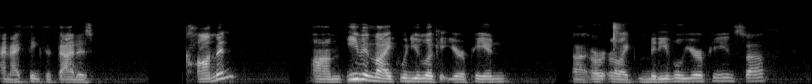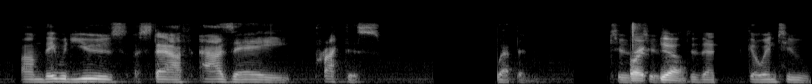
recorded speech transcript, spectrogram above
and I think that that is common. Um, even like when you look at European uh, or, or like medieval European stuff, um, they would use a staff as a practice weapon to Right, to, yeah. to then go into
